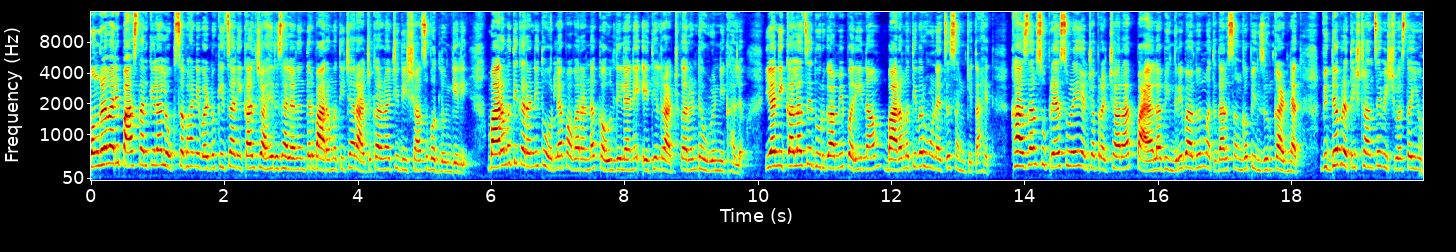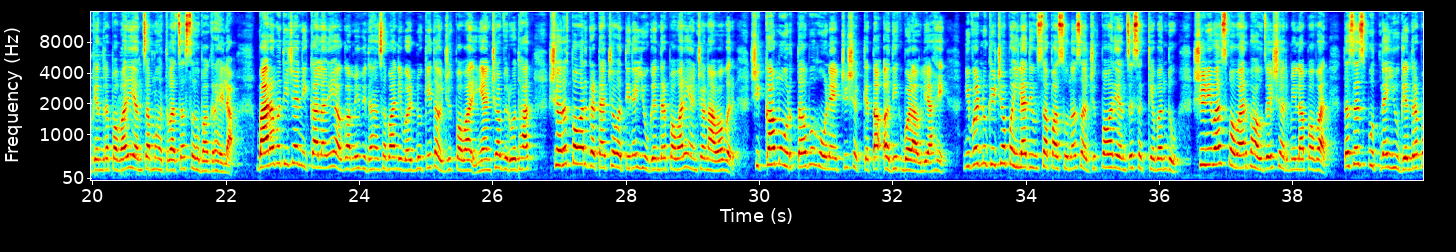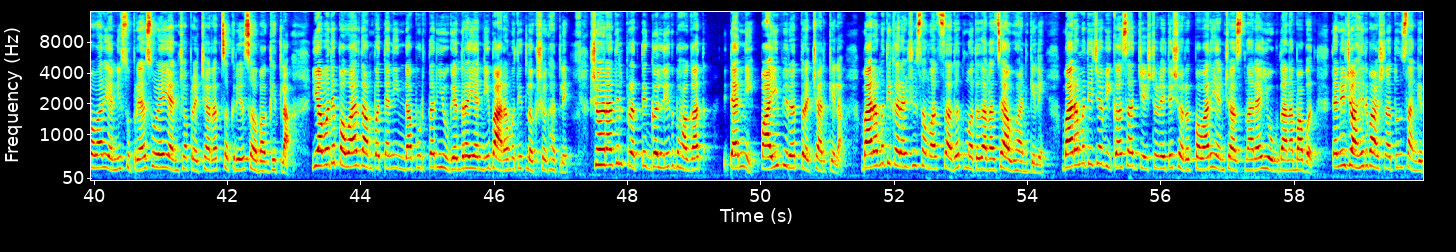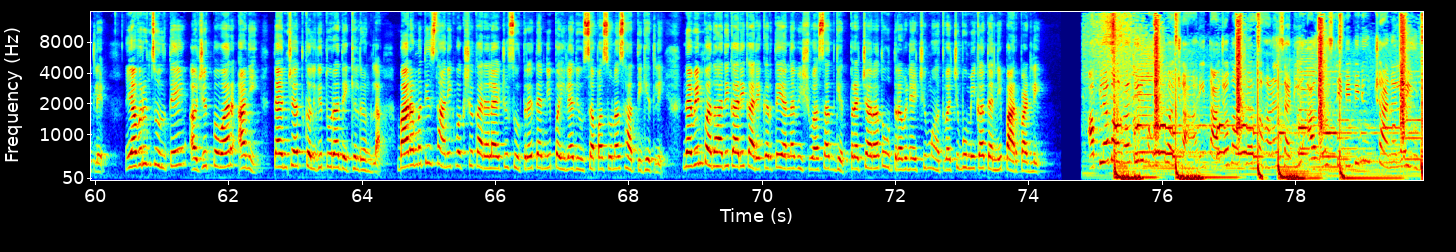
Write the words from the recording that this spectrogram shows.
मंगळवारी पाच तारखेला लोकसभा निवडणुकीचा निकाल जाहीर झाल्यानंतर बारामतीच्या राजकारणाची दिशाच बदलून गेली. बारामतीकरांनी थोरल्या पवारांना कौल दिल्याने येथील राजकारण ढवळून निघालं. या निकालाचे दुर्गामी परिणाम बारामतीवर होण्याचे संकेत आहेत. खासदार सुप्रिया सुळे यांच्या प्रचारात पायाला भिंगरी बांधून मतदारसंघ पिंजून काढण्यात विद्या प्रतिष्ठानचे विश्वस्त युगेंद्र पवार यांचा महत्त्वाचा सहभाग राहिला. बारामतीच्या निकालाने आगामी विधानसभा निवडणुकीत अजित पवार यांच्या विरोधात शरद पवार गटाच्या वतीने युगेंद्र पवार यांच्या नावावर शिक्कामोर्तब होण्याची शक्यता अधिक बळावली आहे. निवडणुकीच्या पहिल्या दिवसापासूनच अजित पवार यांचे सख्खे बंधू श्रीनिवास पवार भाऊजय शर्मिला पवार तसेच पुतणे युगेंद्र पवार यांनी सुप्रिया सुळे यांच्या प्रचारात सक्रिय सहभाग घेतला. यामध्ये पवार दाम्पत्यांनी इंदापूर तर युगेंद्र यांनी बारामतीत लक्ष घातले. शहरातील प्रत्येक गल्लीत भागात त्यांनी पायी फिरत प्रचार केला. बारामतीकरांशी संवाद साधत मतदानाचे आवाहन केले. बारामतीच्या विकासात ज्येष्ठ नेते शरद पवार यांच्या असणाऱ्या योगदानाबाबत त्यांनी जाहीर भाषणातून सांगितले. यावरून चुलते अजित पवार आणि त्यांच्यात कलगीतुरा देखील रंगला. बारामती स्थानिक पक्ष कार्यालयाची सूत्रे त्यांनी पहिल्या दिवसापासूनच हाती घेतली. नवीन पदाधिकारी कार्यकर्ते यांना विश्वासात घेत प्रचारात उतरवण्याची महत्वाची भूमिका त्यांनी पार पाडली. आपल्या भागातील महत्त्वाच्या आणि ताज्या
